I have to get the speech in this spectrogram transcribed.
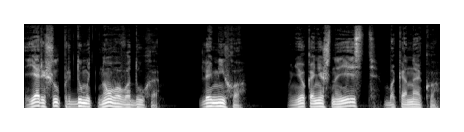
Я решил придумать нового духа. Для Михо. У нее, конечно, есть Баканеко,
